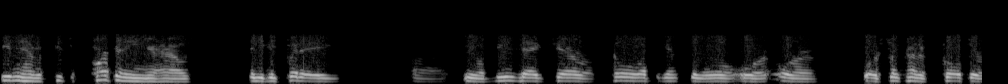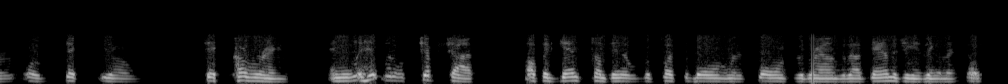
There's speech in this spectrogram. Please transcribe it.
even have a piece of carpeting in your house, and you can put a, uh, you know, a beanbag chair or a pillow up against the wall, or or or some kind of quilt or, or thick, you know, thick covering, and you hit little chip shots up against something that will deflect the ball and let it fall onto the ground without damaging anything in the house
